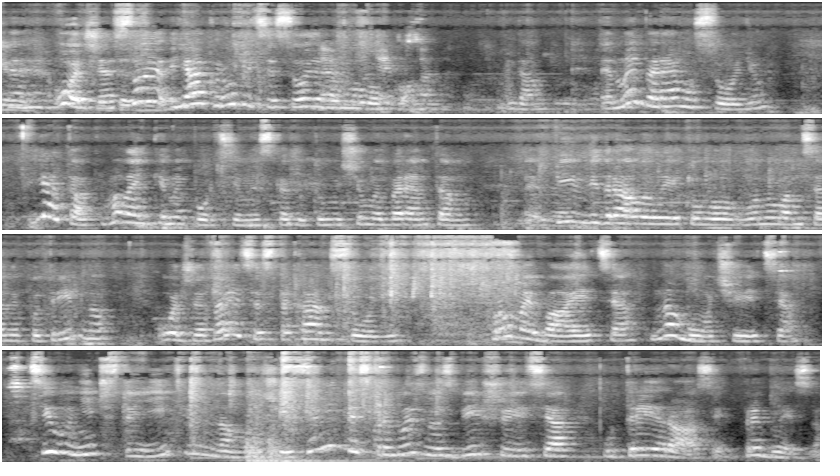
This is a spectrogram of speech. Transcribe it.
Е, Отже, соя, як робиться соєве Да, это молоко? самое. Да. Е, Ми беремо сою. Я так маленькими порціями скажу, тому що ми беремо там е, пів відра великого, воно вам це не потрібно. Отже, береться стакан сої, промивається, намочується. Цілу ніч стоїть, він намочується. Він десь приблизно збільшується у три рази. Приблизно.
